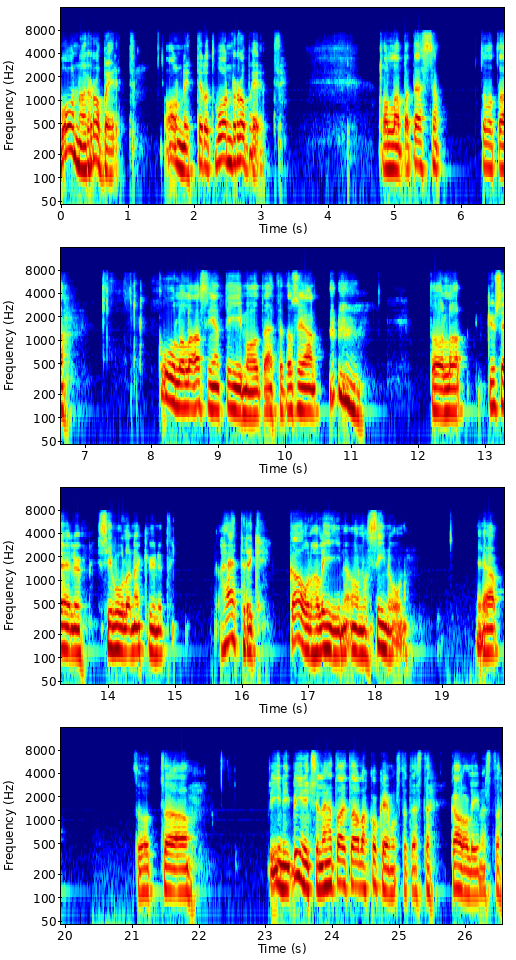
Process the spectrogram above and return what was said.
Von Robert. Onnittelut Von Robert. Ollaanpa tässä tuota, kuulolla asian tiimoilta, että tosiaan tuolla kyselysivulla näkynyt Hattrick kaulaliin on sinun. Ja tuota, Viini, Viiniksellähän taitaa olla kokemusta tästä kaulaliinasta.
